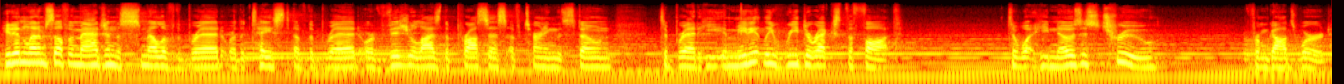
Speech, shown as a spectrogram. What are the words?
He didn't let himself imagine the smell of the bread or the taste of the bread or visualize the process of turning the stone to bread. He immediately redirects the thought to what he knows is true from God's word.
